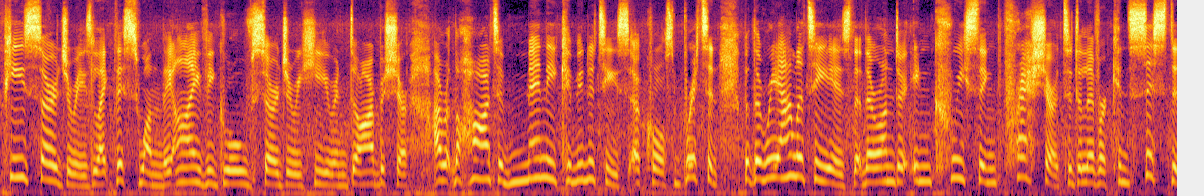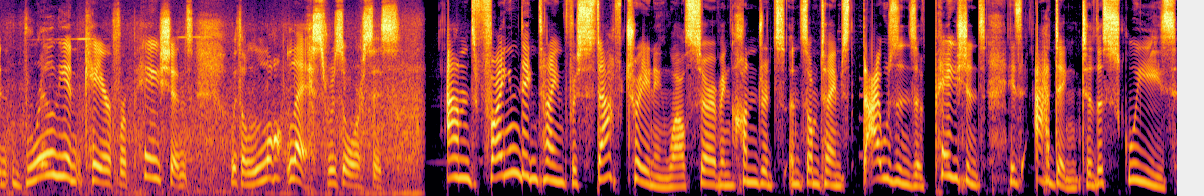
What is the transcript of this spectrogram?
GP's surgeries like this one, the Ivy Grove surgery here in Derbyshire, are at the heart of many communities across Britain. But the reality is that they're under increasing pressure to deliver consistent, brilliant care for patients with a lot less resources. And finding time for staff training while serving hundreds and sometimes thousands of patients is adding to the squeeze.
